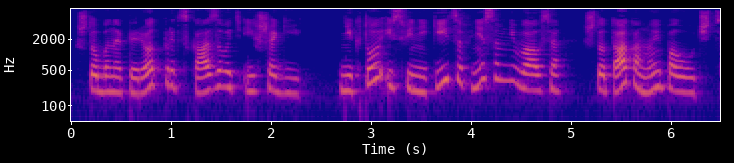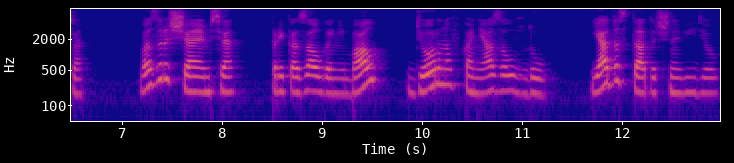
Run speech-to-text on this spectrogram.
чтобы наперед предсказывать их шаги. Никто из финикийцев не сомневался, что так оно и получится. «Возвращаемся», — приказал Ганнибал, дернув коня за узду. «Я достаточно видел.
